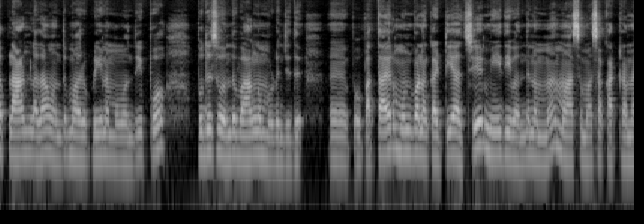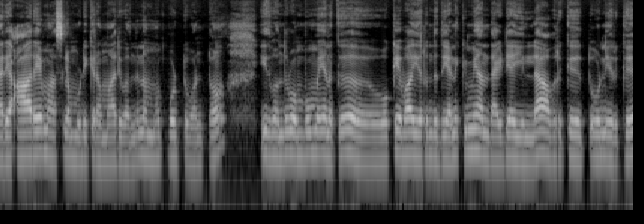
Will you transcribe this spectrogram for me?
தான் பிளானில் தான் வந்து மறுபடியும் நம்ம வந்து இப்போது புதுசு வந்து வாங்க முடிஞ்சுது. இப்போது பத்தாயிரம் முன்பணம் கட்டியாச்சு. மீதி வந்து நம்ம மாதம் மாதம் கட்டுற மாதிரி ஆறே மாதத்தில் முடிக்கிற மாதிரி வந்து நம்ம போட்டு வந்துட்டோம். இது வந்து ரொம்பவுமே எனக்கு ஓகேவாக இருந்தது. எனக்குமே அந்த ஐடியா இல்லை. அவருக்கு தோணியிருக்கு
